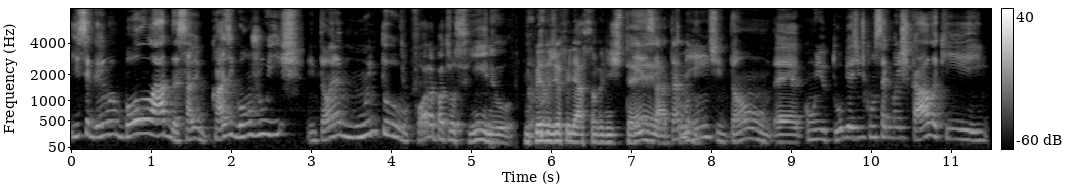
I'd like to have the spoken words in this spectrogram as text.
e você ganha uma bolada, sabe? Quase igual um juiz. Então é muito. Fora patrocínio, empresa de afiliação que a gente tem. Exatamente. Então, é, com o YouTube a gente consegue uma escala que,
